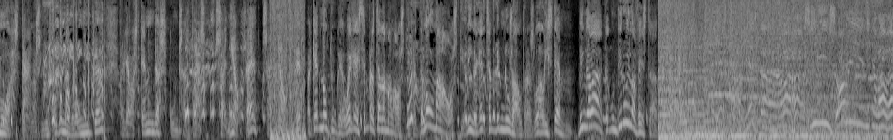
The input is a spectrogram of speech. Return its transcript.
molestant, o sigui, ens fot una bronca perquè l'estem desconcentrats. Senyors, eh? Senyors, eh? Aquest no el toqueu, eh? Que sempre està de mala hòstia, aquest de molt mala hòstia. Vinga, aquest se'n ve amb nosaltres, l'alistem. Vinga, va, que continuï la festa. Fiesta, fiesta, va, sí, som-hi, vinga, va, va,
